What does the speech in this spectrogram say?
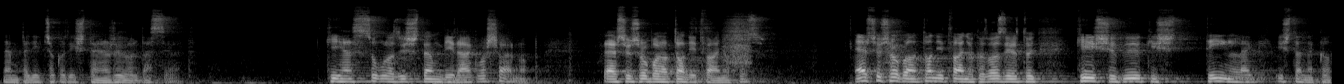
nem pedig csak az Istenről beszélt. Kihez szól az Isten virágvasárnap? Elsősorban a tanítványokhoz. Elsősorban a tanítványok az azért, hogy később ők is tényleg Istennek a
